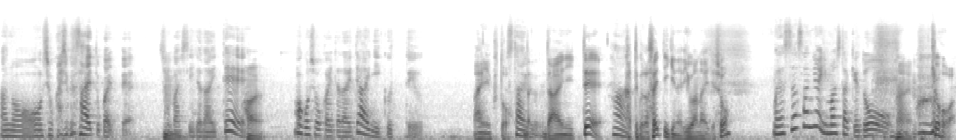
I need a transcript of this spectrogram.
あの紹介してくださいとか言って紹介していただいて、はい。まあご紹介いただいて会いに行くっていう会いに行くと。スタイルで会いに行って、はい買ってくださいっていきなり言わないでしょ？まあ安田さんには言いましたけどはい。今日は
